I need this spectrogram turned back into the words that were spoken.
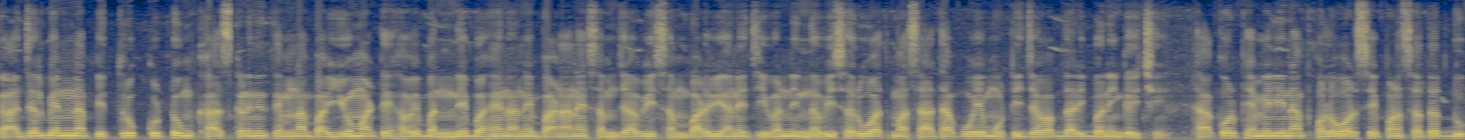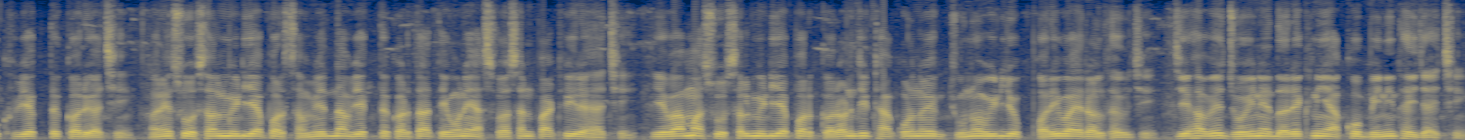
કાજલબેનના પિતૃક કુટુંબ ખાસ કરીને તેમના ભાઈઓ માટે હવે બંને બહેન અને ભાણાને સમજાવી, સંભાળવી અને જીવનની નવી શરૂઆતમાં સાથ આપવો એ મોટી જવાબદારી બની ગઈ છે. ઠાકોર ફેમિલીના ફોલોવર્સે પણ સતત દુઃખ વ્યક્ત કર્યા છે અને સોશિયલ મીડિયા પર સંવેદના વ્યક્ત કરતા તેઓને આશ્વાસન પાઠવી રહ્યા છે. એવામાં સોશિયલ મીડિયા પર કરણજી ઠાકોરનો એક જૂનો વીડિયો ફરી વાયરલ થયો છે, જે હવે જોઈને દરેકની આંખો ભીની થઈ જાય છે.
